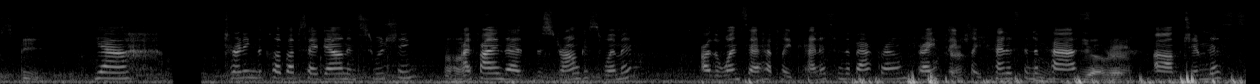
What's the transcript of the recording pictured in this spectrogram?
speed? Yeah, turning the club upside down and swooshing, Uh-huh. I find that the strongest women are the ones that have played tennis in the background, right? They Okay. played tennis in the past. Yeah. Yeah. Right. um, gymnasts.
